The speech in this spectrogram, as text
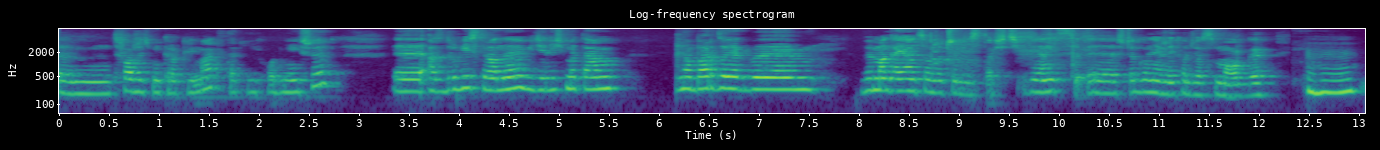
ym, tworzyć mikroklimat taki chłodniejszy. Y, a z drugiej strony widzieliśmy tam no bardzo jakby wymagającą rzeczywistość, więc y, szczególnie jeżeli chodzi o smog. Mhm.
